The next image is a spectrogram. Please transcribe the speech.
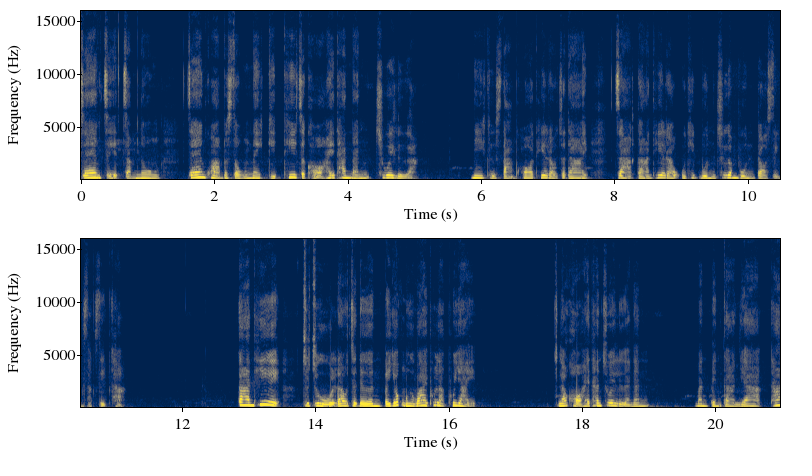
แจ้งเจตจำนง แจ้งความประสงค์ในกิจที่จะขอให้ท่านนั้นช่วยเหลือ นี่คือสามข้อที่เราจะได้ จากการที่เราอุทิศบุญเชื่อมบุญต่อสิ่งศักดิ์สิทธิ์ค่ะ การที่จู่ๆเราจะเดินไปยกมือไหว้ผู้หลักผู้ใหญ่ แล้วขอให้ท่านช่วยเหลือนั้น มันเป็นการยากถ้า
